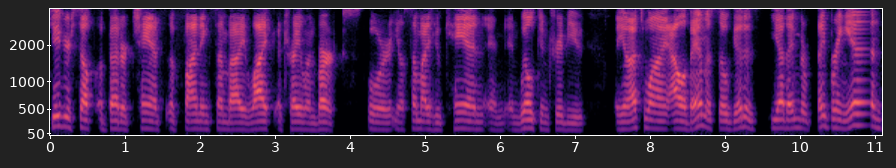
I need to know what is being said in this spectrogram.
give yourself a better chance of finding somebody like a Treylon Burks or you know somebody who can and, and will contribute. You know that's why Alabama's so good. Is yeah they they bring in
